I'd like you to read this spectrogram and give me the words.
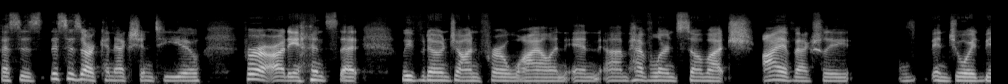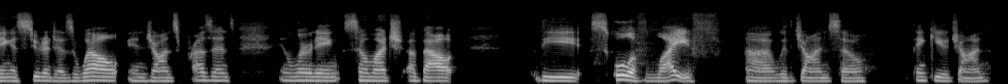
this is this is our connection to you for our audience that we've known John for a while and and um, have learned so much. I have actually enjoyed being a student as well in John's presence and learning so much about the school of life uh, with John. So thank you, John.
